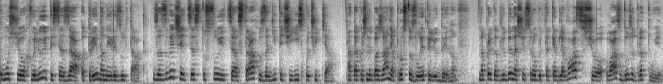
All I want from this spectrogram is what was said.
тому що хвилюєтеся за отриманий результат. Зазвичай це стосується страху задіти чиїсь почуття, а також небажання просто злити людину. Наприклад, людина щось робить таке для вас, що вас дуже дратує.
